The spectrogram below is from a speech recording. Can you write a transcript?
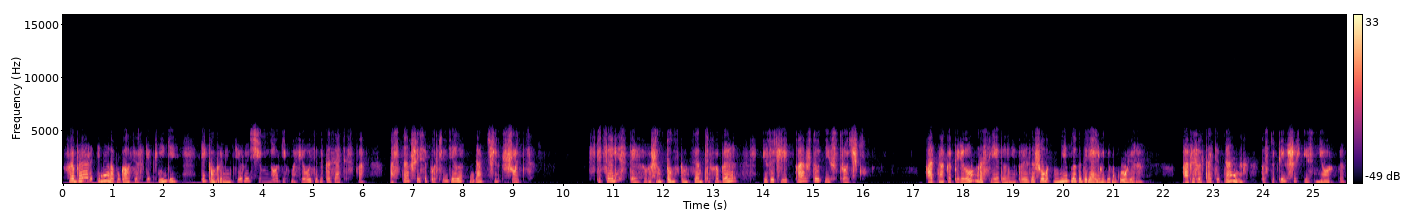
ФБР имело бухгалтерские книги и компрометирующие многих мафиози доказательства, оставшиеся после дела Датча Шульца. Специалисты в Вашингтонском центре ФБР изучили каждую их строчку. Однако перелом расследования произошел не благодаря людям Гувера, а в результате данных, поступивших из Нью-Йорка.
